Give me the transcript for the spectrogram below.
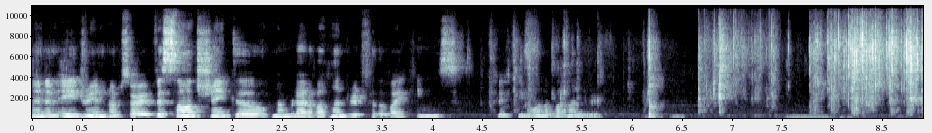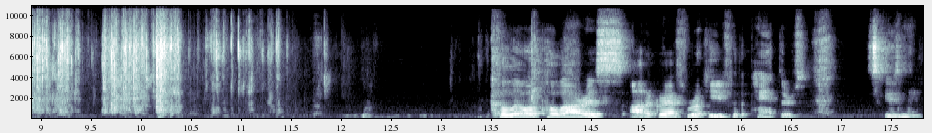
And an Adrian, I'm sorry, Visanthe Shiancoe, numbered out of 100 for the Vikings. 51 of 100. Kealoha Pilares, autograph rookie for the Panthers. Excuse me.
